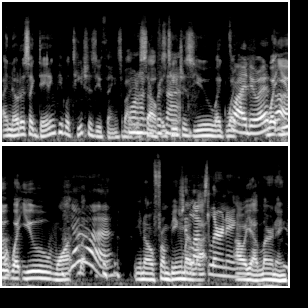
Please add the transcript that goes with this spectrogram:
I notice like dating people teaches you things about yourself it teaches you like what why I do it. what Duh. you what you want Yeah. you know from being She my loves la- learning. oh yeah learning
